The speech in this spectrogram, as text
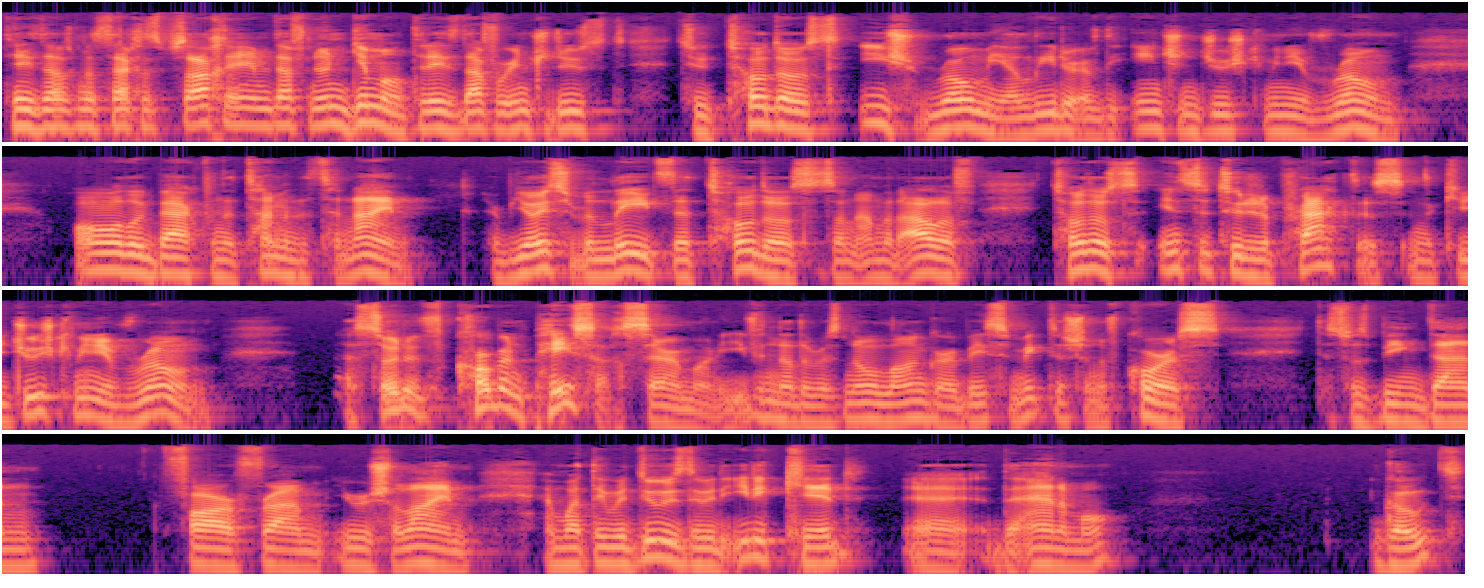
Today's daf Maseches Pesachim, daf Nun Gimel. Today's daf we're introduced to Todos Ish Romi, a leader of the ancient Jewish community of Rome, all the way back from the time of the Tanaim. Rabbi Yosef relates that Todos, it's on Aleph, Todos instituted a practice in the Jewish community of Rome, a sort of Korban Pesach ceremony, even though there was no longer a Beis Hamikdash, and of course, this was being done far from Yerushalayim. And what they would do is they would eat a kid, uh, the animal, goat,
